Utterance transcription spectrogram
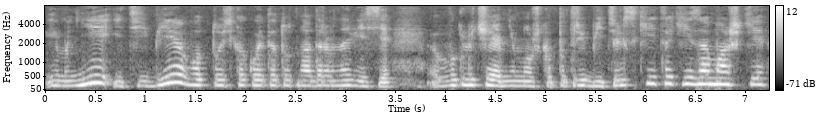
и мне, и тебе, вот, то есть какое-то тут надо равновесие. Выключаем немножко потребительские такие замашки,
